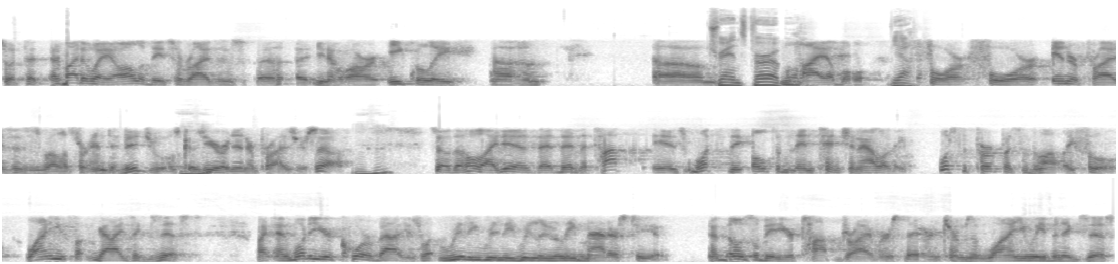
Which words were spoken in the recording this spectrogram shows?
So, the, and by the way, all of these horizons, uh, uh, you know, are equally um, um, transferable, viable yeah. for for enterprises as well as for individuals because mm-hmm. you're an enterprise yourself. Mm-hmm. So the whole idea is that then the top is what's the ultimate intentionality? What's the purpose of the Motley Fool? Why do you guys exist? Right? And what are your core values? What really, really, really, really matters to you? And those will be your top drivers there in terms of why you even exist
